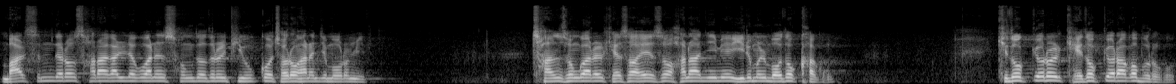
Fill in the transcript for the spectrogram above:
말씀대로 살아가려고 하는 성도들을 비웃고 조롱하는지 모릅니다. 찬송가를 개사해서 하나님의 이름을 모독하고 기독교를 개독교라고 부르고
